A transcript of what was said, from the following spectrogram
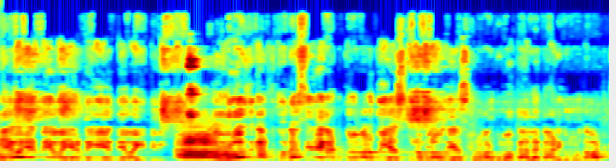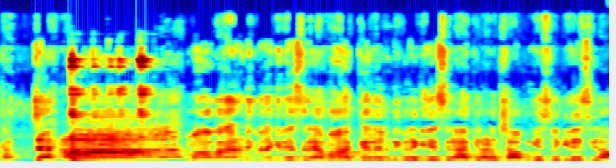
తేవయ్య తేవయ్య అంటే దేవయ్య ఇటివి? రోజు కట్టుకున్న సీరే కట్టుకున్న వరకు వేసుకున్న బ్లౌజ్ వేసుకున్న వరకు మొగాళ్ళ కాడికి ముడత వాటికి అచ్చే మా అవ్వగారింటికి వినకి చేసిరా మా అక్కలంటికి వినకి చేసిరా కిరాణం షాపింగ్ చేసిన గిదేసిరా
